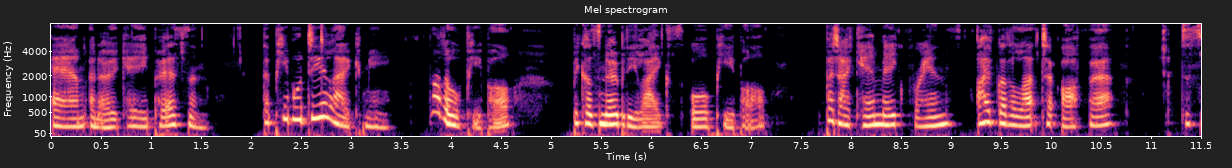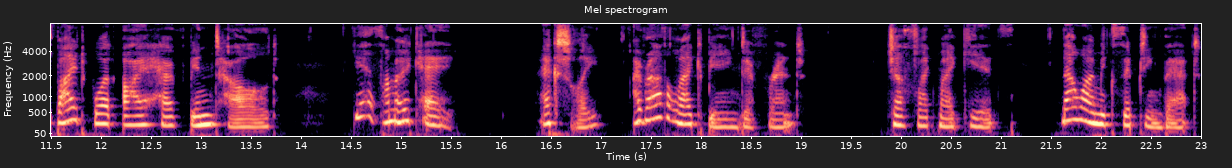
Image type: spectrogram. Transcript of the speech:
am an okay person, that people do like me. Not all people, because nobody likes all people. But I can make friends. I've got a lot to offer, despite what I have been told. Yes, I'm okay. Actually, I rather like being different just like my kids. Now I'm accepting that.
